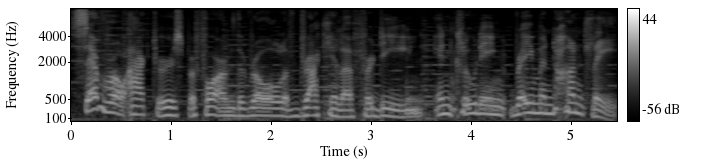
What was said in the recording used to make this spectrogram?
Several actors performed the role of Dracula for Deane, including Raymond Huntley,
